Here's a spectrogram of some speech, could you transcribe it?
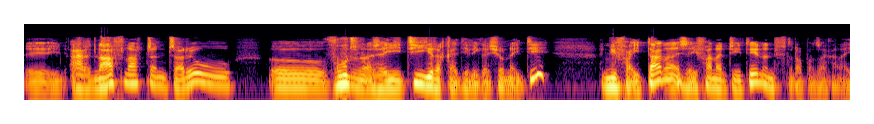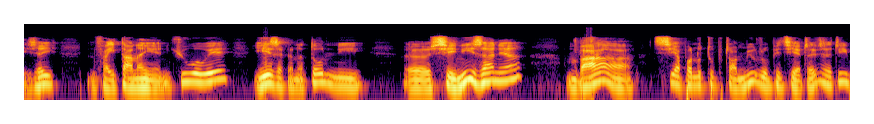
ary nahafinaritra an-dry zareo vondrona izay ity iraka delegasiona ity ny fahitana izay fanadrian-tena ny fitondram-panjakana izay, ny fahitana ihany koa hoe ezaka nataon'ny Ceni izany an, mba tsy hampanotopotra amin'io ireo mpiantsehatra ireny satria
